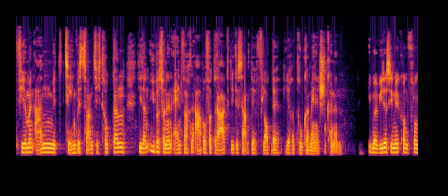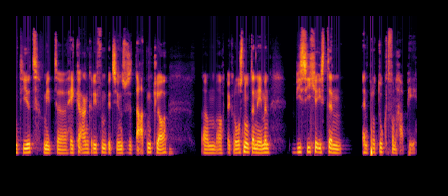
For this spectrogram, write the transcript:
Firmen an mit 10 bis 20 Druckern, die dann über so einen einfachen Abo-Vertrag die gesamte Flotte ihrer Drucker managen können. Immer wieder sind wir konfrontiert mit äh, Hackerangriffen bzw. Datenklau, ähm, auch bei großen Unternehmen. Wie sicher ist denn ein Produkt von HP?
